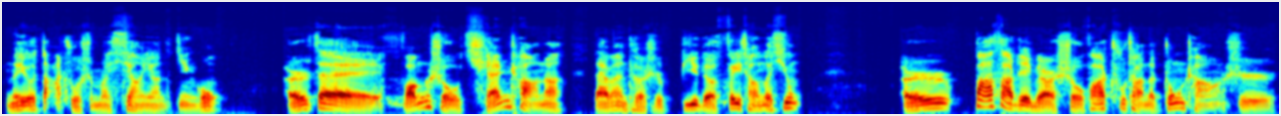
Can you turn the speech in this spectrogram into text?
没有打出什么像样的进攻，而在防守前场呢，莱万特是逼得非常的凶。而巴萨这边首发出场的中场是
